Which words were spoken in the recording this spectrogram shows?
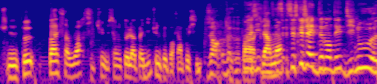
tu ne peux pas savoir si tu si on te l'a pas dit, tu ne peux pas, c'est impossible. Genre, vas-y, clairement. c'est ce que j'allais te demander. Dis-nous euh,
